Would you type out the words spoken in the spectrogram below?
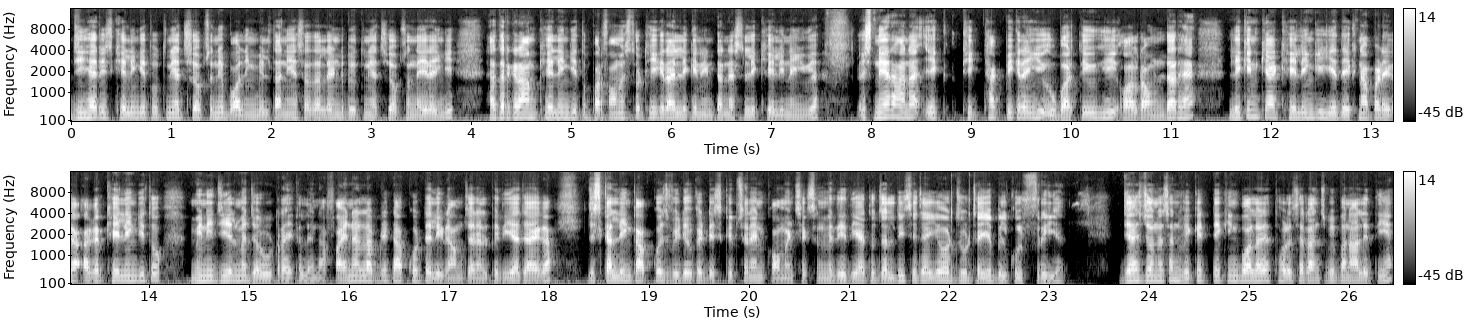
जी हैरिस खेलेंगे तो उतनी अच्छी ऑप्शन नहीं बॉलिंग मिलता नहीं है। सदरलैंड भी उतनी अच्छी ऑप्शन नहीं रहेंगी। हैदरग्राम खेलेंगी तो परफॉर्मेंस तो ठीक रहा है, लेकिन इंटरनेशनली खेली नहीं हुई है। स्नेह राना एक ठीक ठाक पिक रहेंगी, उभरती हुई ऑलराउंडर है, लेकिन क्या खेलेंगी ये देखना पड़ेगा। अगर खेलेंगी तो मिनी जीएल में ज़रूर ट्राई कर लेना। फाइनल अपडेट आपको टेलीग्राम चैनल पर दिया जाएगा, जिसका लिंक आपको इस वीडियो के डिस्क्रिप्शन एंड कॉमेंट सेक्शन में दे दिया है। तो जल्दी से जाइए और जुड़ जाइए, बिल्कुल फ्री है। जैस जॉनसन विकेट टेकिंग बॉलर है, थोड़े से रन्स भी बना लेती हैं।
